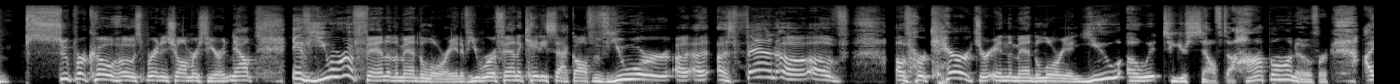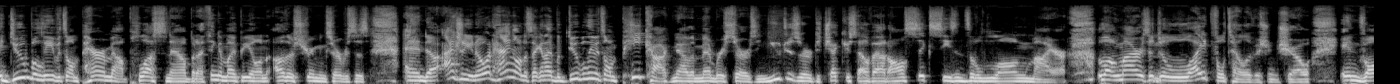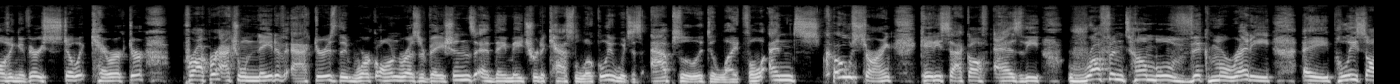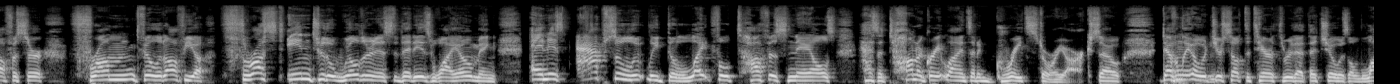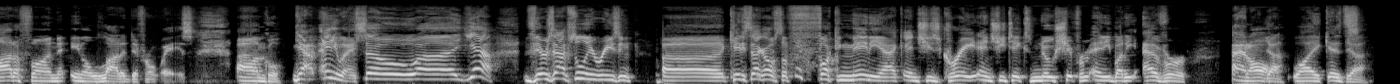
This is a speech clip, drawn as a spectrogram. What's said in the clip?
Super co-host Brandon Chalmers here. Now, if you were a fan of The Mandalorian, if you were a fan of Katee Sackhoff, if you were a, a, a fan of, of of her character in The Mandalorian, you owe it to yourself to hop on over. I do believe it's on Paramount Plus now, but I think it might be on other streaming services. And uh, actually, you know what? Hang on a second. I do believe it's on Peacock now. The memory serves, and you deserve to check yourself out all six seasons of Longmire. Longmire is a delightful television show involving a very stoic character proper actual native actors that work on reservations and they made sure to cast locally, which is absolutely delightful. And co-starring Katee Sackhoff as the rough and tumble Vic Moretti, a police officer from Philadelphia thrust into the wilderness that is Wyoming and is absolutely delightful, tough as nails, has a ton of great lines and a great story arc. So definitely owe it to yourself to tear through that. That show was a lot of fun in a lot of different ways. Um, Cool. yeah. Anyway, so uh, yeah, there's absolutely a reason. Uh, Katee Sackhoff's a fucking maniac, and she's great, and she takes no shit from anybody ever at all. Yeah. Like it's Yeah.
